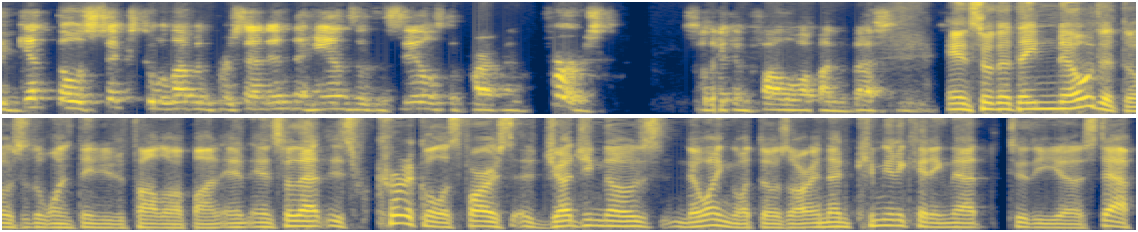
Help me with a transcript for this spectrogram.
to get those 6 to 11% in the hands of the sales department first so they can follow up on the best needs. And so that they know that those are the ones they need to follow up on. And, and so that is critical as far as uh, judging those, knowing what those are, and then communicating that to the uh, staff.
